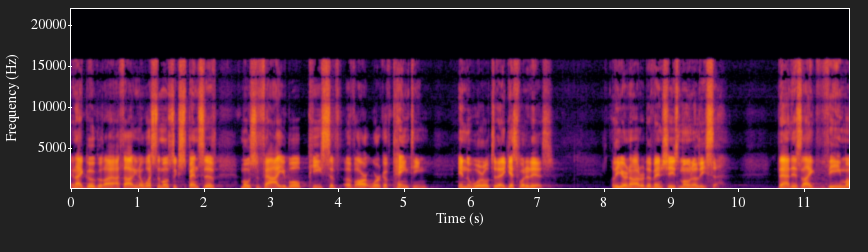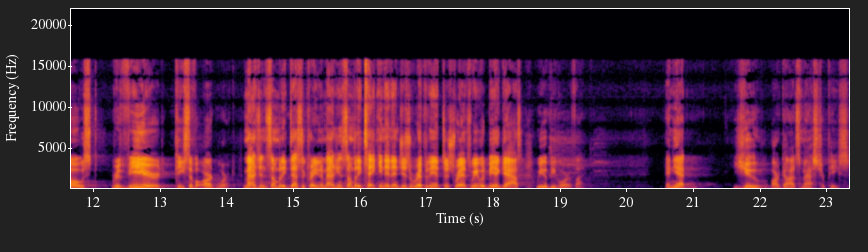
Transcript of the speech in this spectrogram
And I Googled, I, I thought, you know, what's the most expensive, most valuable piece of, of artwork, of painting in the world today? Guess what it is? Leonardo da Vinci's Mona Lisa. That is like the most revered piece of artwork. Imagine somebody desecrating Imagine somebody taking it and just ripping it to shreds. We would be aghast. We would be horrified. And yet, you are God's masterpiece.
